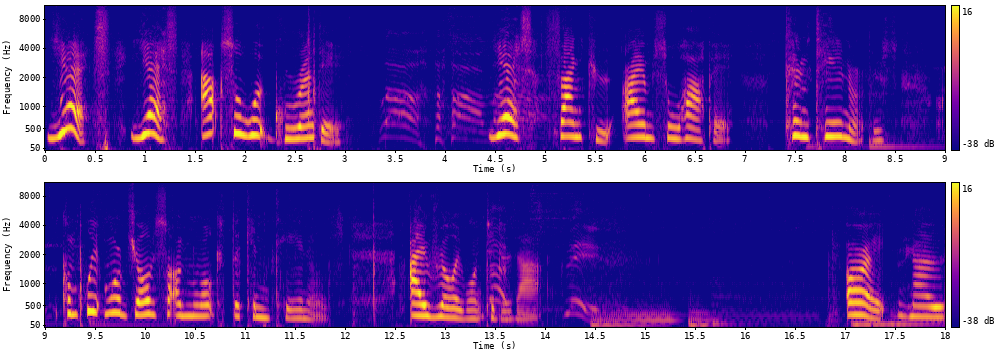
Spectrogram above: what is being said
Yes, yes, absolute greedy. Yes, thank you. I am so happy. Containers complete more jobs to unlock the containers. I really want to do that. Alright, now...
